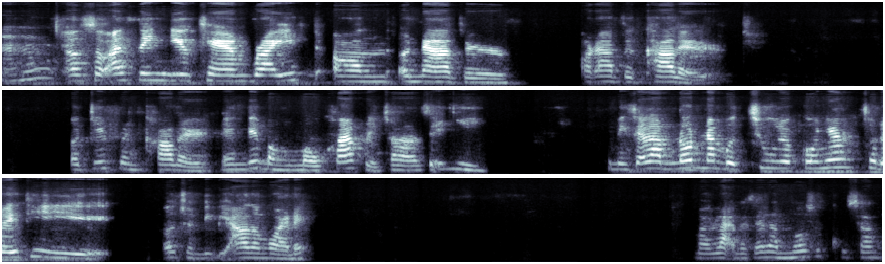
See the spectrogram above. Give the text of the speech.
Mhm. Also, I think you can write on another another color. A different color. Nên viết bằng màu khác để cho nó dễ nhìn. Mình sẽ làm nốt number two cho cô nhé. Sau đấy thì ờ, chuẩn bị bị out ra ngoài đấy. Bảo lại và sẽ làm nốt cho cô sau.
